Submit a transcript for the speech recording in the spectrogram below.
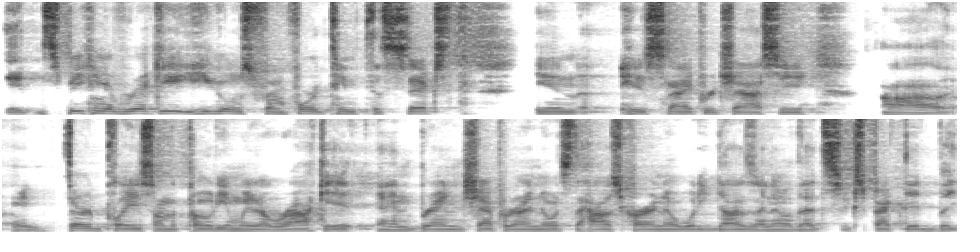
it, speaking of Ricky, he goes from 14th to 6th in his sniper chassis. Uh, in third place on the podium with a rocket and Brandon Sheppard. I know it's the house car. I know what he does. I know that's expected, but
